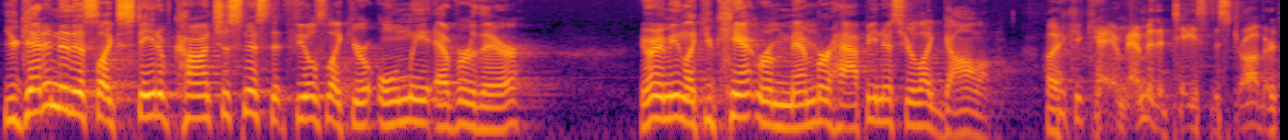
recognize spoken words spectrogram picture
You get into this like state of consciousness that feels like you're only ever there. You know what I mean? Like you can't remember happiness. You're like Gollum. Like you can't remember the taste of strawberries.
